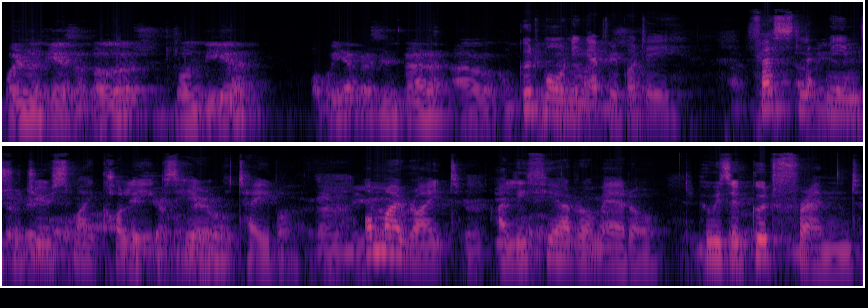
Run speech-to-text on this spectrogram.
Buenos días a todos. Buen día. Os voy a presentar a los Good morning, de la mesa. everybody. First, let me introduce my colleagues here at the table. una gran amiga On my right, Alicia Romero, who is a good friend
